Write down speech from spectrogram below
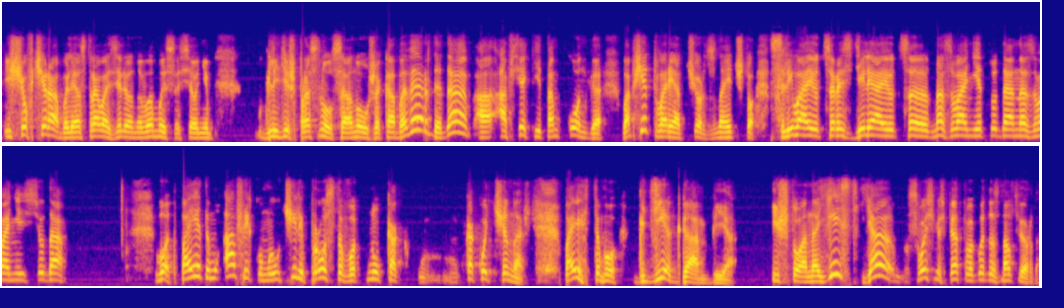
Еще вчера были острова Зеленого мыса, сегодня глядишь, проснулся, оно уже Кабо-Верде, да, а, а всякие там Конго вообще творят черт знает что, сливаются, разделяются, название туда, название сюда. Вот, поэтому Африку мы учили просто вот, ну, как, как отче наш. Поэтому где Гамбия? И что она есть, я с 85 -го года знал твердо.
